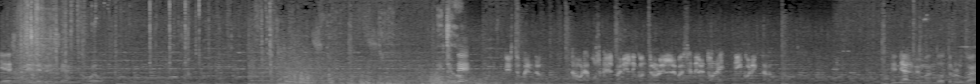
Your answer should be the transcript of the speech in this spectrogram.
Y este debe ser, a huevo. Hecho. Este. Estupendo. Ahora busca el panel de control en la base de la torre y conéctalo. Genial, me mandó a otro lugar.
